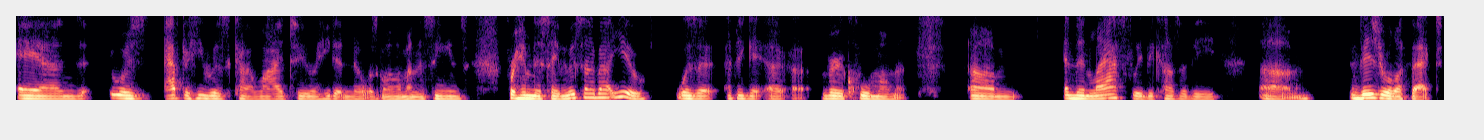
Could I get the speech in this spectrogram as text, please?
and it was after he was kind of lied to and he didn't know what was going on behind the scenes for him to say, maybe it's not about you, was a, I think, a, a very cool moment. Um, and then lastly, because of the um, visual effect,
